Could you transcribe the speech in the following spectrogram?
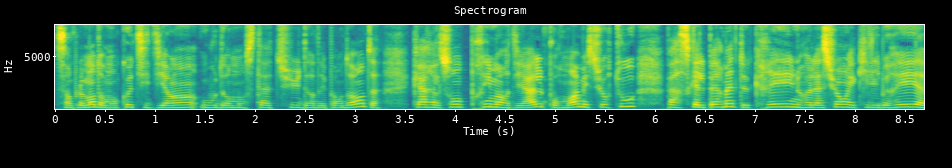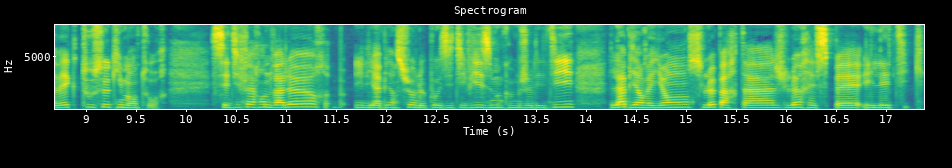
simplement dans mon quotidien ou dans mon statut d'indépendante, car elles sont primordiales pour moi, mais surtout parce qu'elles permettent de créer une relation équilibrée avec tous ceux qui m'entourent. Ces différentes valeurs, il y a bien sûr le positivisme, comme je l'ai dit, la bienveillance, le partage, le respect et l'éthique.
